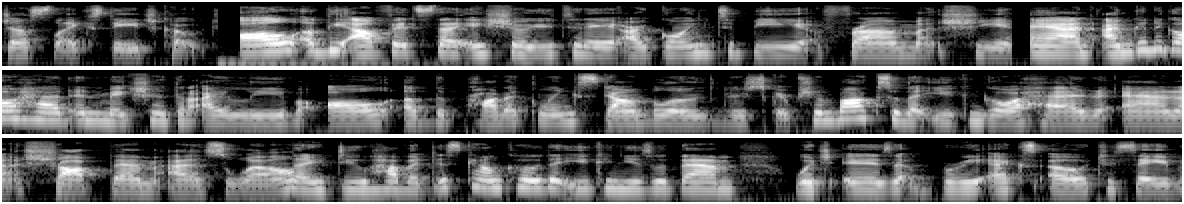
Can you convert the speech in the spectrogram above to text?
just like Stagecoach. All of the outfits that I show you today are going to be from Shein and I'm to go ahead and make sure that I leave all of the product links down below in the description box so that you can go ahead and shop them as well. I do have a discount code that you can use with them which is BRRIIXO to save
